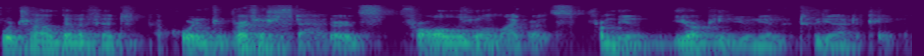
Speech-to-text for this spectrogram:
for child benefit according to British standards for all legal migrants from the European Union to the United Kingdom.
